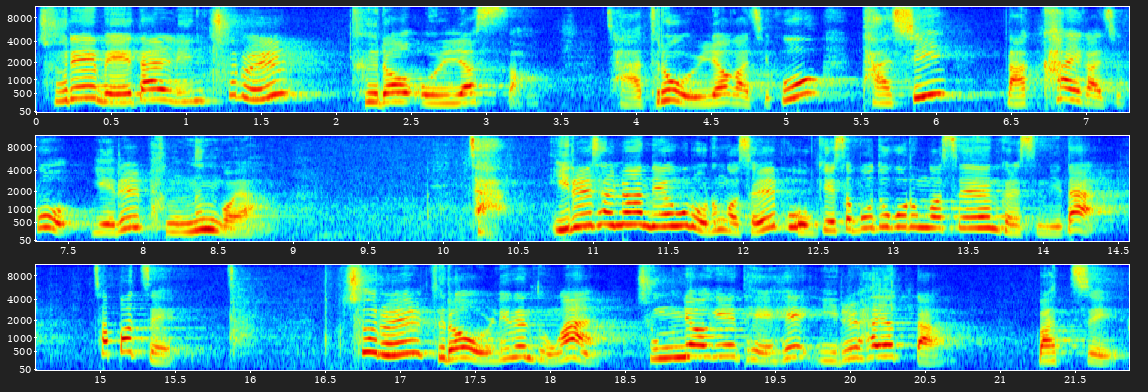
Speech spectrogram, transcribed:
줄에 매달린 추를 들어 올렸어. 자, 들어 올려가지고 다시 낙하해가지고 얘를 박는 거야. 자, 이를 설명한 내용으로 옳은 것을 보기에서 모두 고른 것은 그랬습니다. 첫 번째, 자, 추를 들어 올리는 동안 중력에 대해 일을 하였다. 맞지?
